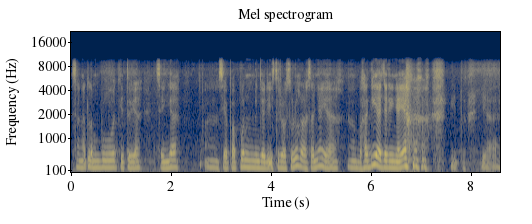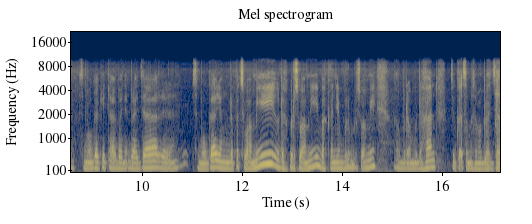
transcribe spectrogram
sangat lembut gitu ya sehingga uh, siapa pun menjadi istri Rasulullah rasanya ya uh, bahagia jadinya ya gitu. Ya semoga kita banyak belajar semoga yang dapat suami udah bersuami bahkan yang belum bersuami uh, mudah-mudahan juga sama-sama belajar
